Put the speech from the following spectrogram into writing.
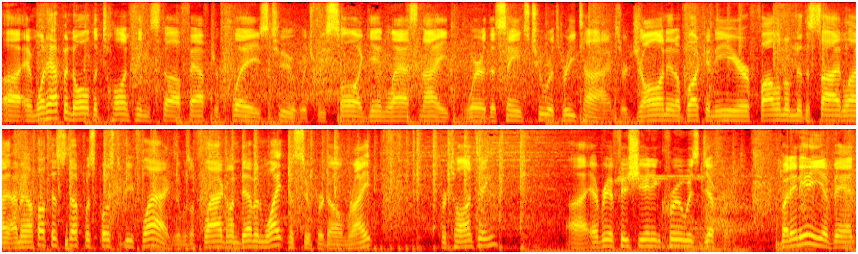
Uh, and what happened to all the taunting stuff after plays, too, which we saw again last night, where the Saints two or three times, or John in a Buccaneer, following him to the sideline. I mean, I thought this stuff was supposed to be flags. It was a flag on Devin White in the Superdome, right? For taunting. Uh, every officiating crew is different. But in any event,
